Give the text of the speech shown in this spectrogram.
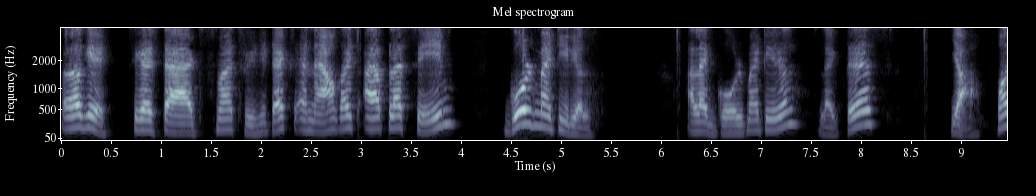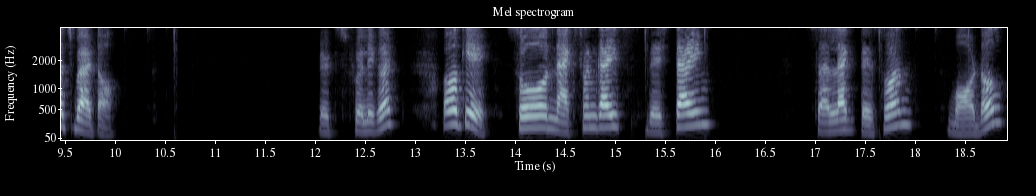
Okay. See guys that's my 3d text. And now guys i apply same gold material. I like gold material like this. Yeah, much better. It's really good. Okay, so next one guys, this time. Select this one, model,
